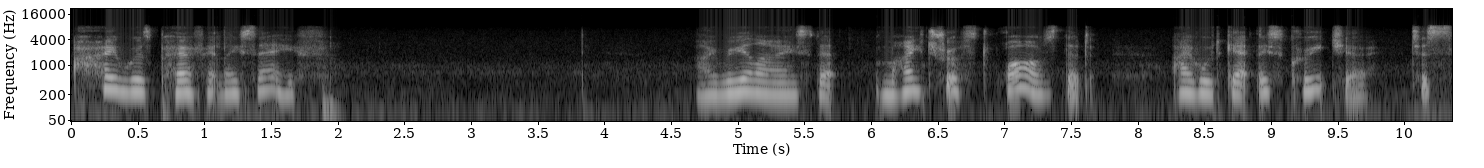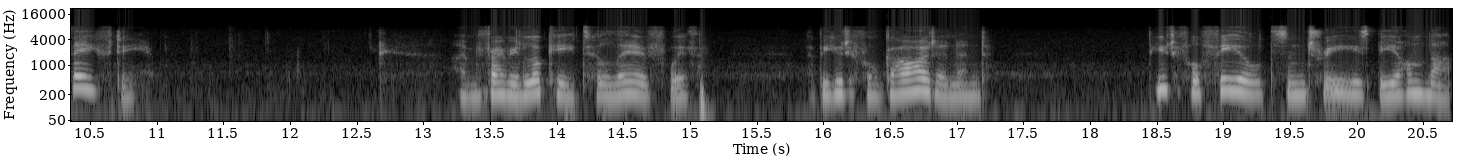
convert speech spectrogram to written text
I was perfectly safe. I realized that my trust was that I would get this creature to safety. I'm very lucky to live with a beautiful garden and beautiful fields and trees beyond that.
